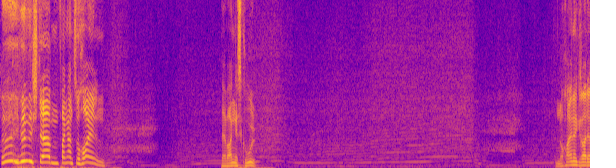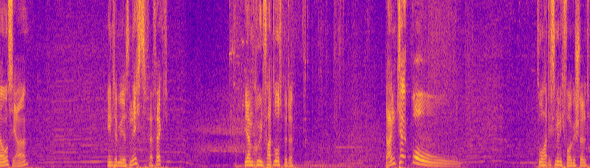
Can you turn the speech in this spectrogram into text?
Ich will nicht sterben! Fang an zu heulen! Der Wagen ist cool. Noch einer geradeaus, ja. Hinter mir ist nichts, perfekt. Wir haben grün, fahrt los bitte. Danke. Oh. So hatte ich es mir nicht vorgestellt.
